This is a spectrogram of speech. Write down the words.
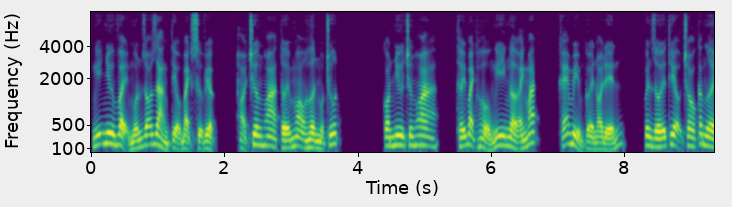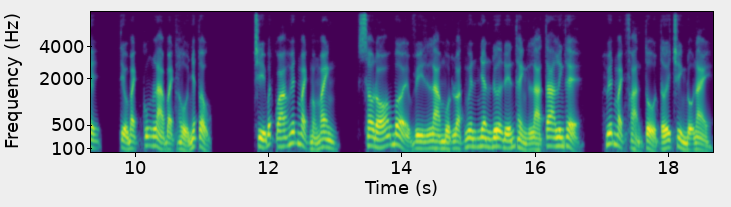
Nghĩ như vậy muốn rõ ràng tiểu Bạch sự việc, hỏi Trương Hoa tới mau hơn một chút. Còn như Trương Hoa, thấy Bạch Hổ nghi ngờ ánh mắt, khẽ mỉm cười nói đến, quên giới thiệu cho các người, tiểu Bạch cũng là Bạch Hổ nhất tộc. Chỉ bất quá huyết mạch mỏng manh, sau đó bởi vì là một loạt nguyên nhân đưa đến thành là ta linh thể, huyết mạch phản tổ tới trình độ này.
